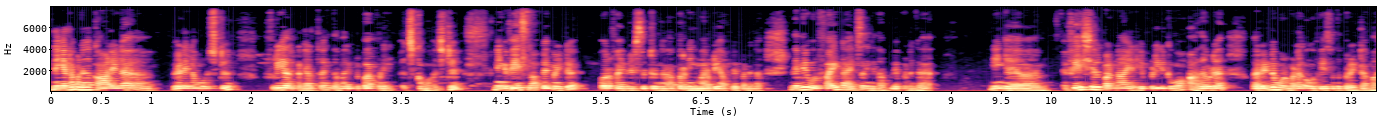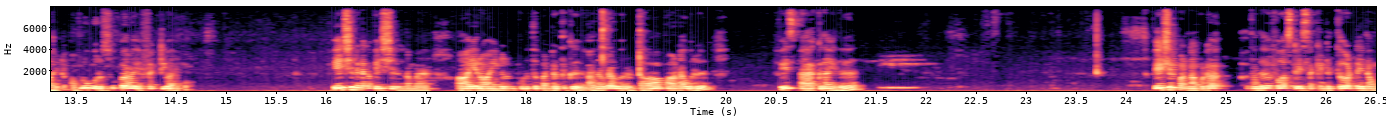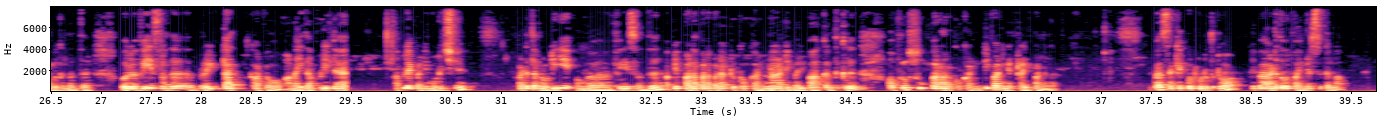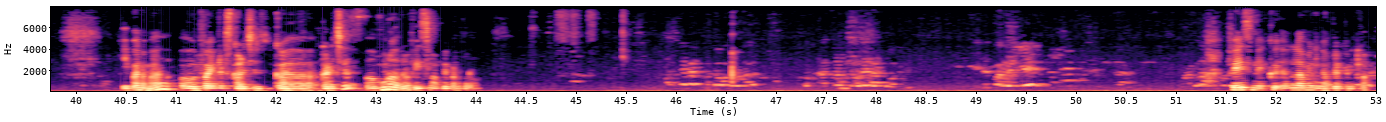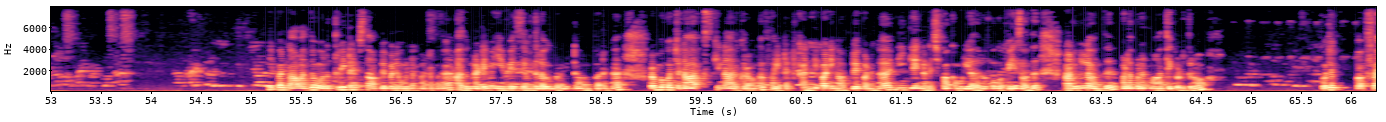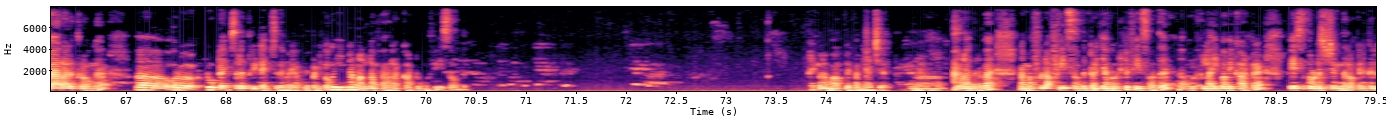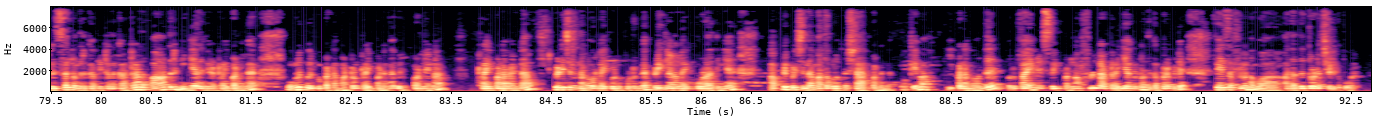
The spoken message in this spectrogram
நீங்கள் என்ன பண்ணுங்கள் காலையில் வேலையெல்லாம் முடிச்சுட்டு ஃப்ரீயாக இருக்க நேரத்தில் இந்த மாதிரி ப்ரிப்பேர் பண்ணி வச்சுக்கோங்க வச்சுட்டு நீங்கள் ஃபேஸில் அப்ளை பண்ணிட்டு ஒரு ஃபைவ் மினிட்ஸ் விட்டுருங்க. அப்புறம் நீங்கள் மறுபடியும் அப்ளை பண்ணுங்கள் இந்த மாதிரி ஒரு ஃபைவ் டைம்ஸ் நீங்கள் அப்ளை பண்ணுங்கள் நீங்கள் ஃபேஷியல் பண்ணால் எப்படி இருக்குமோ அதை விட ரெண்டு மூணு மடங்கு உங்கள் ஃபேஸ் வந்து பிரைட்டாக மாறிடும். அவ்வளோ ஒரு சூப்பராக எஃபெக்டிவாக இருக்கும். ஃபேஷியல் எனக்கு ஃபேஷியல் நம்ம ஆயிரம் ஐநூறு கொடுத்து பண்ணுறதுக்கு அதை விட ஒரு டாப்பான ஒரு ஃபேஸ் பேக் தான் இது. ஃபேஷியல் பண்ணால் கூட அதாவது first day second third day தான் உங்களுக்கு அந்த ஒரு ஃபேஸ் வந்து பிரைட்டாக காட்டும். ஆனால் இது அப்படி இல்லை. அப்ளை பண்ணி முடிச்சு அடுத்த நொடியே உங்கள் ஃபேஸ் வந்து அப்படியே பல பல பலன் இருக்கும் கண்ணாடி மாதிரி பார்க்கறதுக்கு. அவ்வளோ சூப்பராக இருக்கும். கண்டிப்பாக நீங்கள் ட்ரை பண்ணுங்கள் இப்போ செகண்ட் போட்டு கொடுத்துட்டோம். இப்போ அடுத்த ஒரு ஃபைவ் மினிட்ஸ் இதெல்லாம் இப்போ நம்ம ஒரு ஃபைவ் மினிட்ஸ் கழிச்சு க கழிச்சு மூணாவது தடவை ஃபேஸில் அப்ளை பண்ண போகிறோம் ஃபேஸ் நெக் எல்லாமே நீங்கள் அப்ளை பண்ணிக்கலாம். இப்போ நான் வந்து ஒரு த்ரீ டைம்ஸ் தான் அப்ளை பண்ணி உங்களை காட்ட போகிறேன் அது முன்னாடி என் ஃபேஸ் எந்த அளவுக்கு பிரைட்டாக பாருங்க. ரொம்ப கொஞ்சம் டார்க் ஸ்கின்னாக இருக்கிறவங்க ஃபைவ் டைம் கண்டிப்பாக நீங்கள் அப்ளை பண்ணுங்க. நீங்களே நினச்சி பார்க்க முடியாத அளவுக்கு உங்கள் ஃபேஸ் வந்து நல்லா வந்து பல பலன் மாற்றி கொடுத்துரும். கொஞ்சம் ஃபேராக இருக்கிறவங்க ஒரு டூ டைம்ஸ் இல்லை த்ரீ டைம்ஸ் இந்த மாதிரி அப்ளை பண்ணிக்கோங்க. இன்னும் நல்லா ஃபேராக காட்டும் உங்கள் ஃபேஸ் வந்து. இப்போ நம்ம அப்ளை பண்ணியாச்சு. மூணாவது தடவை. நம்ம ஃபுல்லாக ஃபேஸ் வந்து ட்ரை ஆக விட்டு ஃபேஸ் வந்து நான் உங்களுக்கு லைவாகவே காட்டுறேன். ஃபேஸ் தொடச்சிட்டு இந்த அளவுக்கு எனக்கு ரிசல்ட் வந்திருக்கு அப்படின்றத காட்டுறேன். அதை பார்த்துட்டு நீங்கள் அதை ட்ரை பண்ணுங்கள் உங்களுக்கு விருப்பப்பட்ட மட்டும் ட்ரை பண்ணுங்க. விருப்பம் இல்லைன்னா ட்ரை பண்ண வேண்டாம். பிடிச்சிருந்தாலும் ஒரு லைக் ஒன்று போடுங்க. பிடிக்கலாம் லைக் போடாதீங்க. அப்படி பிடிச்சிருந்தா மற்றவங்களுக்கு ஷேர் பண்ணுங்க. ஓகேவா இப்போ நம்ம வந்து ஒரு ஃபைவ் மினிட்ஸ் வெயிட் பண்ணலாம். ஃபுல்லாக ட்ரை ஆகட்டும். அதுக்கப்புறமேட்டு ஃபேஸை ஃபுல்லாக நம்ம அதாவது தொடச்சி எடுக்க போகிறோம்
